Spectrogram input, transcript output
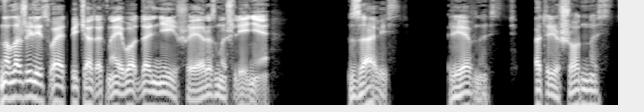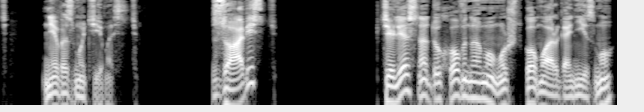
наложили свой отпечаток на его дальнейшие размышления? Зависть, ревность, отрешенность, невозмутимость. Зависть? К телесно-духовному мужскому организму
